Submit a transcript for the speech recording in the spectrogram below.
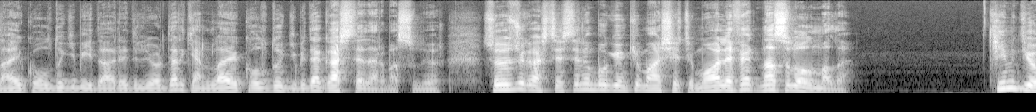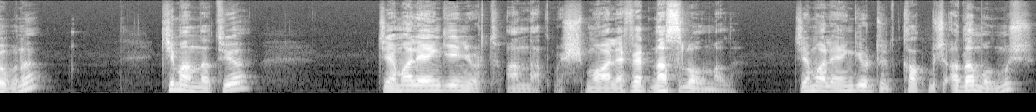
Layık olduğu gibi idare ediliyor derken layık olduğu gibi de gazeteler basılıyor. Sözcü gazetesinin bugünkü manşeti muhalefet nasıl olmalı? Kim diyor bunu? Kim anlatıyor? Cemal Engin Yurt anlatmış. Muhalefet nasıl olmalı? Cemal Engin Yurt kalkmış adam olmuş.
